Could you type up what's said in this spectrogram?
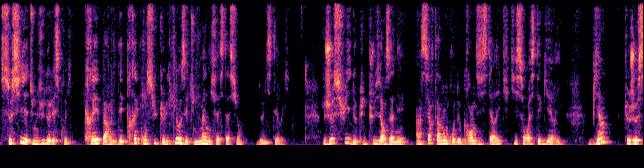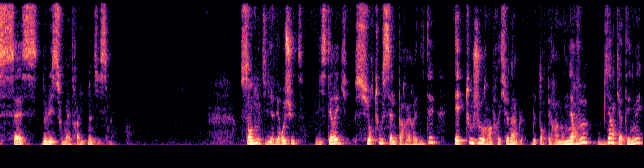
Ceci est une vue de l'esprit, créée par l'idée préconçue que l'hypnose est une manifestation de l'hystérie. Je suis depuis plusieurs années un certain nombre de grandes hystériques qui sont restées guéries, bien que je cesse de les soumettre à l'hypnotisme. Sans doute il y a des rechutes. L'hystérique, surtout celle par hérédité, est toujours impressionnable. Le tempérament nerveux, bien qu'atténué,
